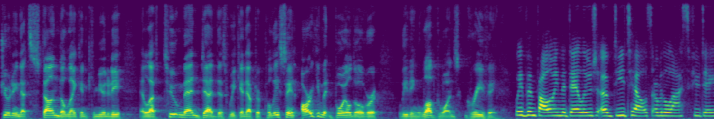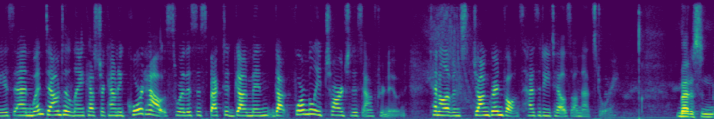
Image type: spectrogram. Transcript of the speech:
shooting that stunned the Lincoln community and left two men dead this weekend after police say an argument boiled over, leaving loved ones grieving. We've been following the deluge of details over the last few days and went down to the Lancaster County Courthouse where the suspected gunman got formally charged this afternoon. 1011's John Grinvalds has the details on that story. Madison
